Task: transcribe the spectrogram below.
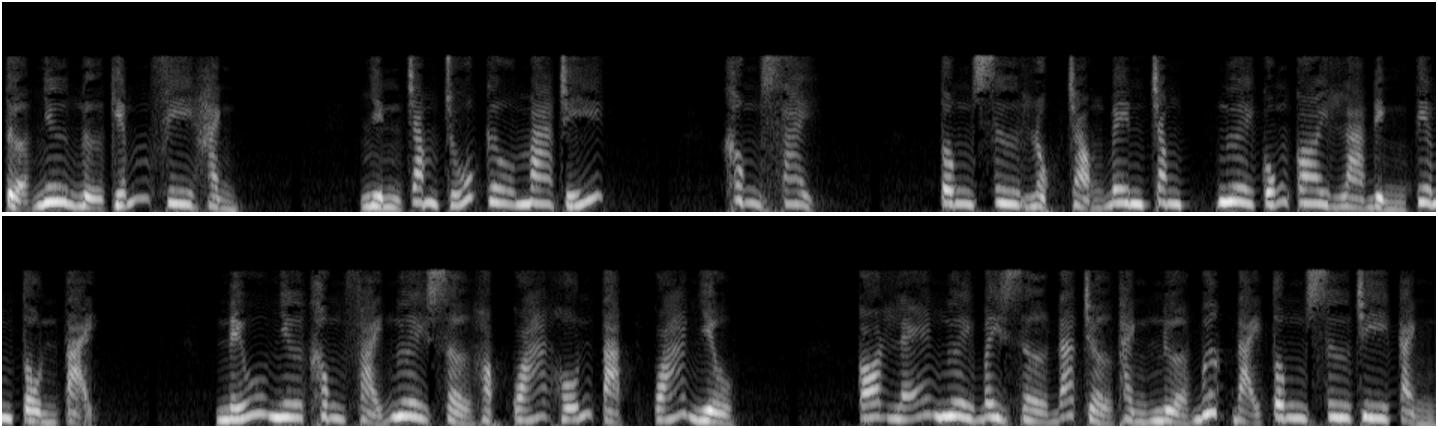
tựa như ngự kiếm phi hành. Nhìn chăm chú cưu ma trí. Không sai. Tông sư lục trọng bên trong, ngươi cũng coi là đỉnh tiêm tồn tại. Nếu như không phải ngươi sở học quá hỗn tạp quá nhiều. Có lẽ ngươi bây giờ đã trở thành nửa bước đại tông sư chi cảnh.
